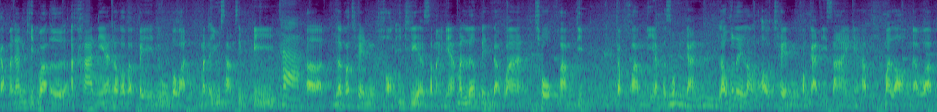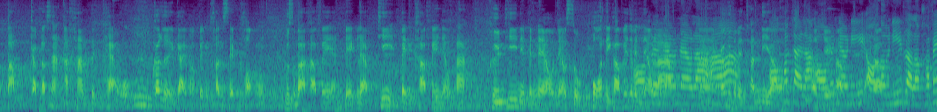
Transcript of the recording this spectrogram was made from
กลับมานั่งคิดว่าเอออาคารเนี้ยเราก็แบบไปดูประวัติมันอายุ 30 ปีค่ะเอ่อแล้วก็เทรนด์ของอินเท i รียสมัยเนี้ยมันเริ่มเป็นแบบว่าโชว์ความดิบ กับความเนี้ยบผสมกันอืมเราก็เลยลองเอาเทรนด์ของการดีไซน์เนี่ยครับมาลองแบบว่าปรับกับลักษณะอาคารตึกแถวอืมก็เลยกลายมาเป็นคอนเซปต์ของบุษบาคาเฟ่แอนด์เบกแลบที่เป็นคาเฟ่แนวตั้ง พื้นที่เนี่ยเป็นแนวแนวสูง ปกติคาเฟ่จะเป็นแนวอ๋อราบแนวราบอ่าก็คือจะเป็นชั้นเดียวอ๋อเข้าใจละอ๋อโคเป็นครับแนวนี้อ๋อครับตอนนี้เราเราคาเฟ่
